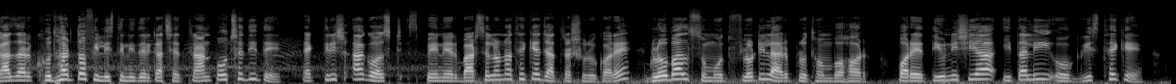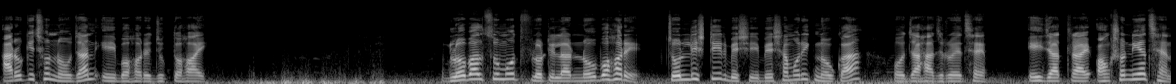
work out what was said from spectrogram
গাজার ক্ষুধার্ত ফিলিস্তিনিদের কাছে ত্রাণ পৌঁছে দিতে একত্রিশ আগস্ট স্পেনের বার্সেলোনা থেকে যাত্রা শুরু করে গ্লোবাল সুমুদ ফ্লোটিলার প্রথম বহর। পরে তিউনিশিয়া, ইতালি ও গ্রিস থেকে আরও কিছু নৌযান এই বহরে যুক্ত হয়। গ্লোবাল সুমুদ ফ্লোটিলার নৌবহরে চল্লিশটির বেশি বেসামরিক নৌকা ও জাহাজ রয়েছে। এই যাত্রায় অংশ নিয়েছেন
